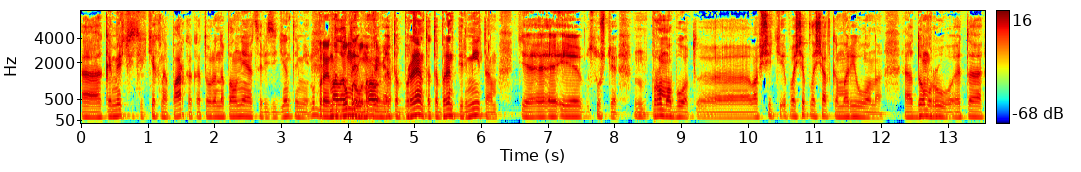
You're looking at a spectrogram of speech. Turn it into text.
э, коммерческих технопарка, которые наполняются резидентами. Ну, бренд молодые, Дом.ру, например. Это бренд, это бренд Перми, там, и, и, и слушайте, промобот, э, вообще, вообще площадка Мариона, Э, Дом.ру, это,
